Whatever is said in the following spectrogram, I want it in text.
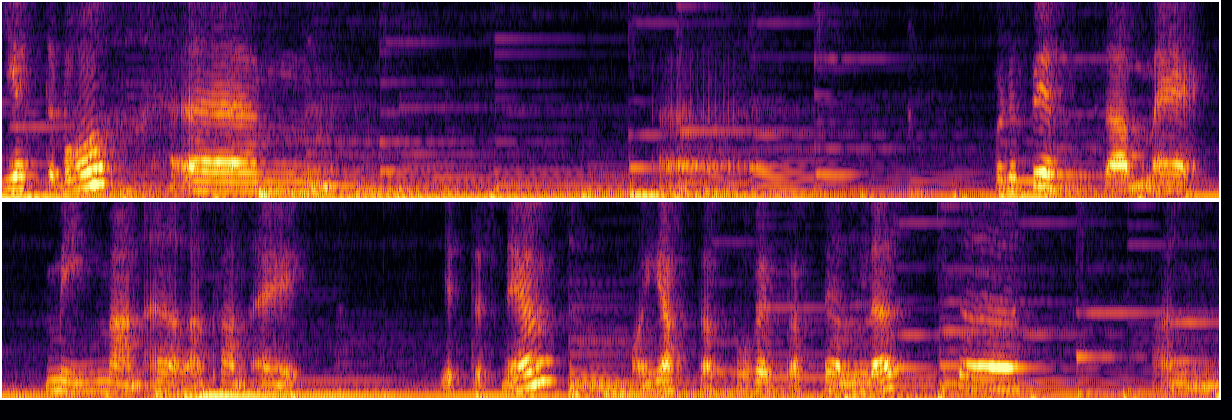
jättebra. Um, uh, och det bästa med min man är att han är jättesnäll, har hjärtat på rätta stället. Uh, han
